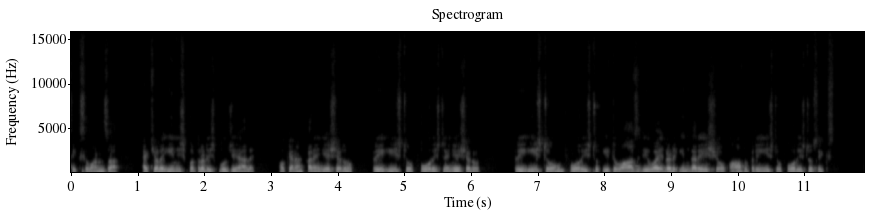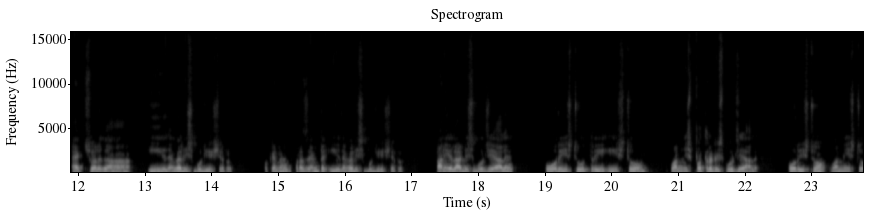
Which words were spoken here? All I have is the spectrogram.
సిక్స్ వన్ జా యాక్చువల్గా ఈ నిష్పత్తిలో డిస్ట్రిబ్యూట్ చేయాలి ఓకేనా కానీ ఏం చేశారు three is to four is ఏం చేశారు three is to four is to it was divided in the ratio of three is to four is to six యాక్చువల్గా ఈ విధంగా డిస్ట్రిబ్యూట్ చేశారు ఓకేనా ప్రజెంట్ ఈ విధంగా డిస్ట్రిబ్యూట్ చేశారు కానీ ఎలా డిస్ట్రిబ్యూట్ చేయాలి four is to three is to one నిష్పత్తిలో డిస్ట్రిబ్యూట్ చేయాలి four is to one is to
